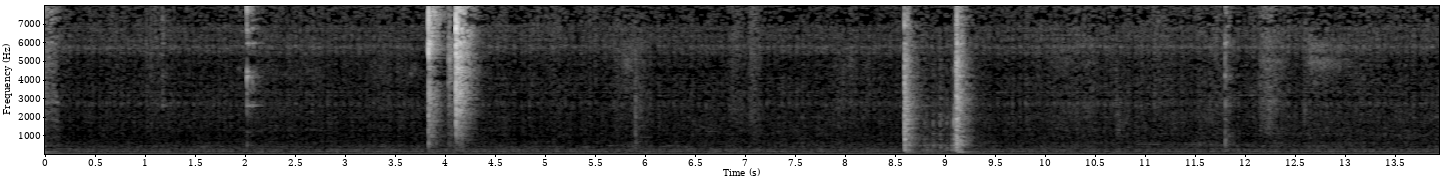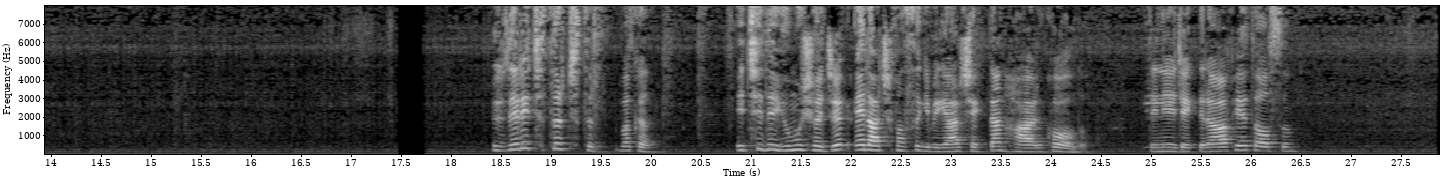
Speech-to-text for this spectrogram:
Üzeri çıtır çıtır. Bakın. İçi de yumuşacık. El açması gibi gerçekten harika oldu. Deneyecekleri afiyet olsun.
